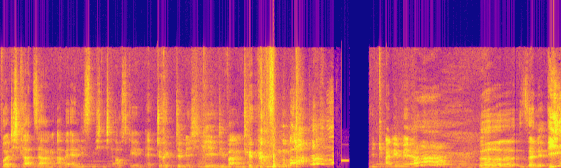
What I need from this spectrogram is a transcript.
Wollte ich gerade sagen, aber er ließ mich nicht ausreden. Er drückte mich gegen die Wand. Wie kann ich mehr? Äh, seine. I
